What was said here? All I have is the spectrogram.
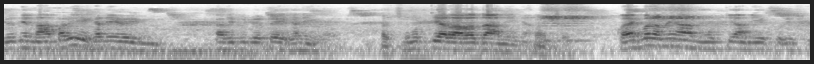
যদি না পারি এখানে ওই কালী পুজোটা এখানেই হয়। আচ্ছা। মূর্তি আর আলাদা আনি না। আচ্ছা। কয়েকবার আমি আর মূর্তি আনিয়ে করেছি।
